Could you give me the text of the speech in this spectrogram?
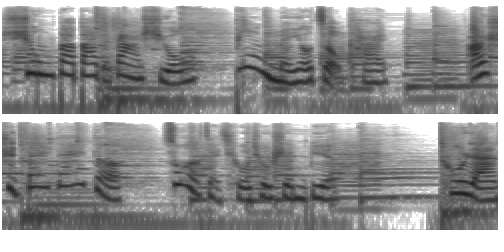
凶巴巴的大熊并没有走开，而是呆呆地坐在球球身边。突然，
